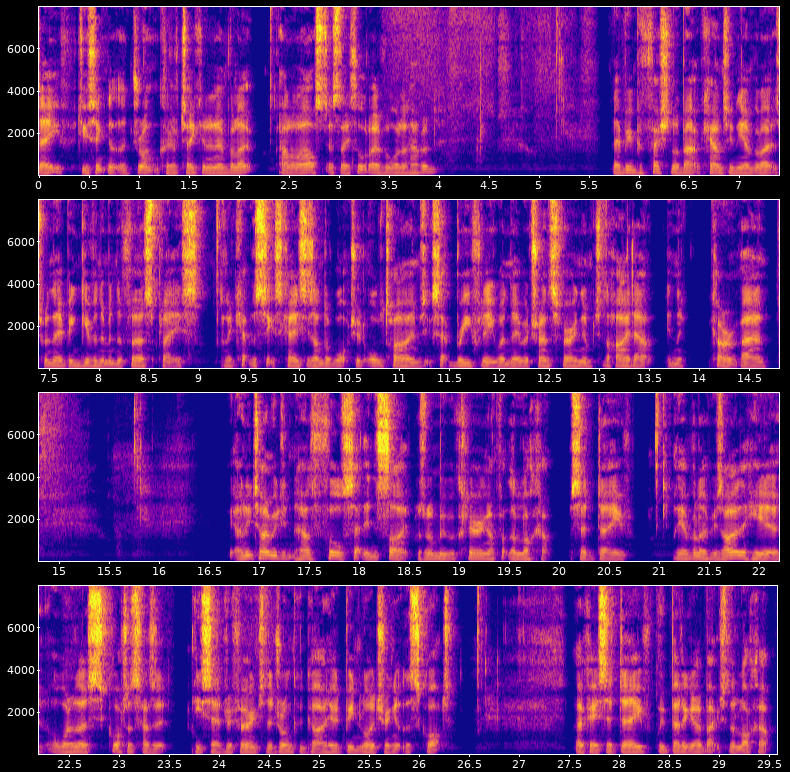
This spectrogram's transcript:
Dave, do you think that the drunk could have taken an envelope? Alan asked as they thought over what had happened. They'd been professional about counting the envelopes when they'd been given them in the first place, and had kept the six cases under watch at all times except briefly when they were transferring them to the hideout in the current van. The only time we didn't have the full set in sight was when we were clearing up at the lockup, said Dave. The envelope is either here or one of those squatters has it, he said, referring to the drunken guy who had been loitering at the squat. OK, said Dave, we'd better go back to the lockup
